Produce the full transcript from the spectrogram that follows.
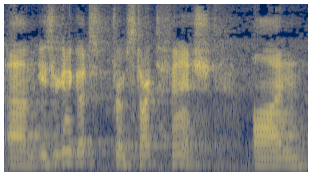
um, is you're going to go from start to finish on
